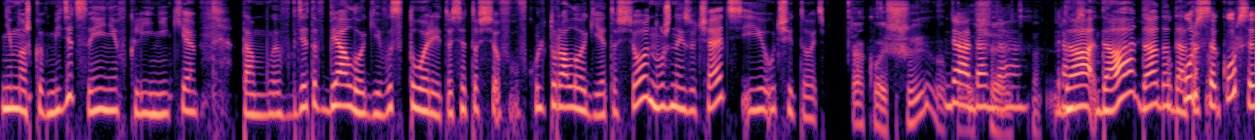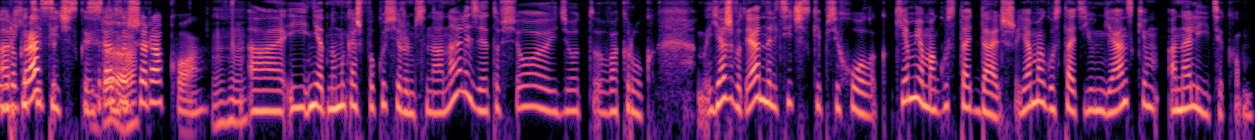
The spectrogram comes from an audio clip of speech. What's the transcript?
немножко в медицине, в клинике, там где-то в биологии, в истории. То есть это все в культурологии. Это все нужно изучать и учитывать. Такой ши, да, да, да. Да, да, да, да, да. Курсы, курсы, архетипической. Сразу да. широко. Угу. А, и нет, но ну мы, конечно, фокусируемся на анализе, это все идет вокруг. Я же вот, я аналитический психолог. Кем я могу стать дальше? Я могу стать юнгианским аналитиком.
